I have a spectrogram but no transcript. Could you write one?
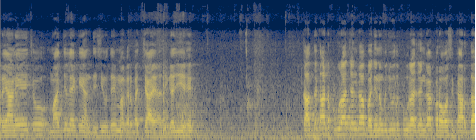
ਹਰਿਆਣੇ ਚੋਂ ਮੱਝ ਲੈ ਕੇ ਆਂਦੀ ਸੀ ਉਹਦੇ ਮਗਰ ਬੱਚਾ ਆਇਆ ਸੀਗਾ ਜੀ ਇਹ। ਕੱਦ ਕਾਠ ਪੂਰਾ ਚੰਗਾ ਵਜਨ ਵਜੂਦ ਪੂਰਾ ਚੰਗਾ ਕ੍ਰਾਸ ਕਰਦਾ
